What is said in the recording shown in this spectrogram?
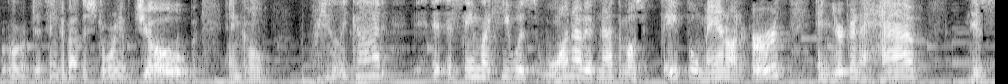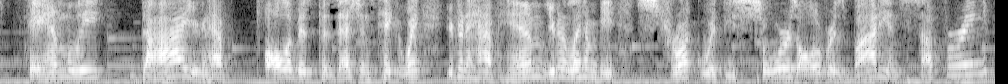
Or to think about the story of Job and go, really, God? It, it seemed like he was one of, if not the most faithful man on earth, and you're going to have his family die? You're going to have all of his possessions take away. You're going to have him, you're going to let him be struck with these sores all over his body and suffering?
